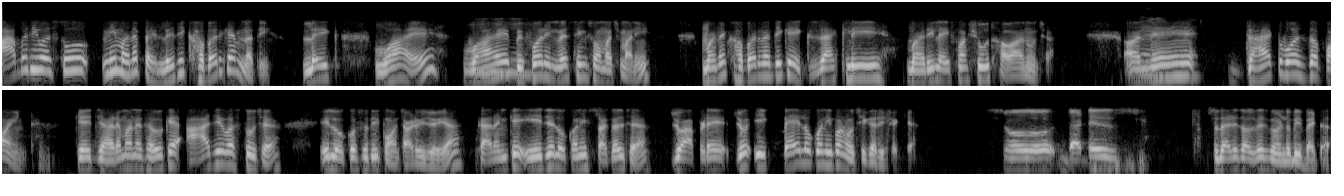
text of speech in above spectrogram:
આ બધી વસ્તુની મને પહેલેથી ખબર કેમ નથી? Like why why before investing so much money મને ખબર નથી કે એક્ઝેક્ટલી મારી લાઈફમાં શું થવાનું છે. અને ધેટ વોઝ ધ પોઈન્ટ કે જ્યારે મને થયું કે આ જે વસ્તુ છે એ લોકો સુધી પહોંચાડવી જોઈએ. કારણ કે એ જે લોકોની સ્ટ્રગલ છે જો આપણે જો એક બે લોકોની પણ ઓછી કરી શકીએ. So that is so that is always going to be better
